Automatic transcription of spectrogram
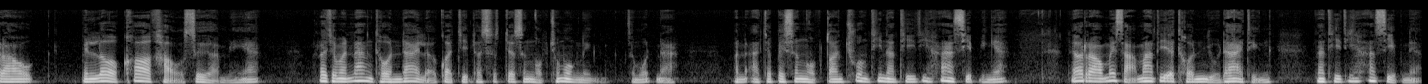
เราเป็นโรคข้อเข่าเสื่อมอย่างเงี้ย เราจะมานั่งทนได้เหรอกว่าจิตเราจะสงบชั่วโมงหนึ่งสมมตินะ มันอาจจะไปสงบตอนช่วงที่นาทีที่ห้าสิบอย่างเงี้ย แล้วเราไม่สามารถที่จะทนอยู่ได้ถึงนาทีที่ห้าสิบเนี่ย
